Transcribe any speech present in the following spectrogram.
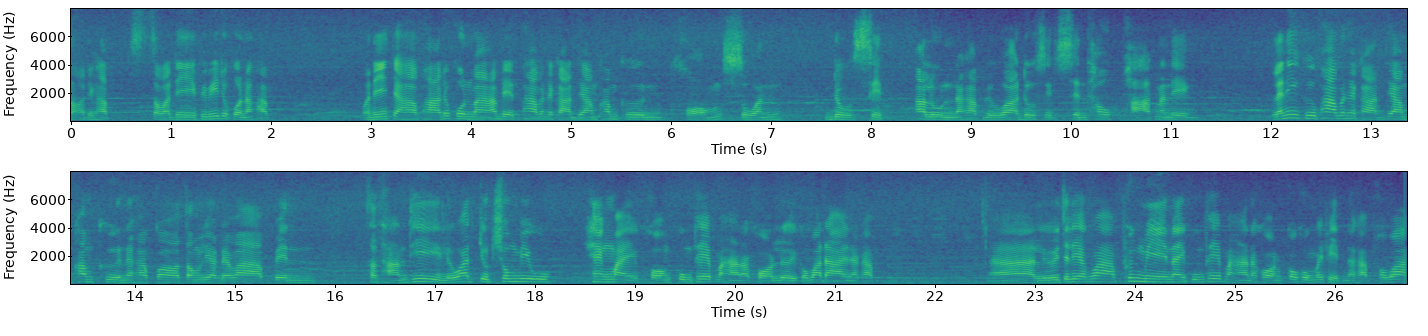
สวัสดีครับ สวัสดีพี่ๆทุกคนนะครับ วันนี้จะพาทุกคนมาอัปเดตภาพบรรยากาศยามค่ำคืนของสวนดุสิตอรุณนะครับ หรือว่าดุสิตเซ็นทรัลพาร์คนั่นเอง และนี่คือภาพบรรยากาศยามค่ำคืนนะครับ ก็ต้องเรียกได้ว่าเป็นสถานที่หรือว่าจุดชมวิวแห่งใหม่ของกรุงเทพมหานครเลยก็ว่าได้นะครับอ่าหรือจะเรียกว่าเพิ่งมีในกรุงเทพมหานครก็คงไม่ผิดนะครับ เพราะว่า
